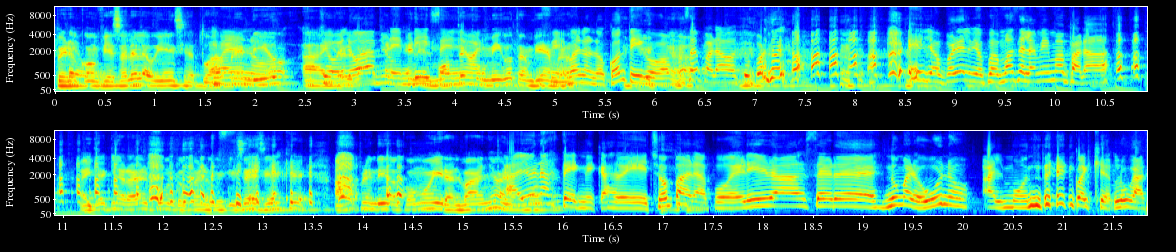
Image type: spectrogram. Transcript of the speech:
pero, confiésale a la audiencia, tú has aprendido a yo ir lo baño aprendí, en el monte señor. conmigo también, sí. Bueno, no contigo, vamos separados, tú por tu lado y yo por el mío, podemos hacer la misma parada. Hay que aclarar el punto, pero lo que quise decir es que has aprendido cómo ir al baño. Hay unas técnicas, de hecho, para poder ir a ser eh, número uno al monte en cualquier lugar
